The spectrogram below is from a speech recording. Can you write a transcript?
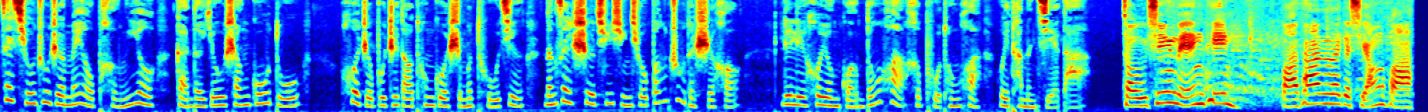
在求助者没有朋友、感到忧伤孤独。或者不知道通过什么途径能在社区寻求帮助的时候，丽丽会用广东话和普通话为他们解答。手心聆听，把他那个想法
